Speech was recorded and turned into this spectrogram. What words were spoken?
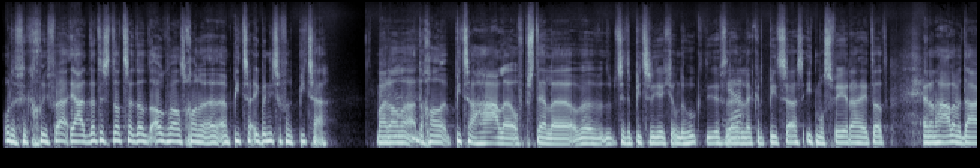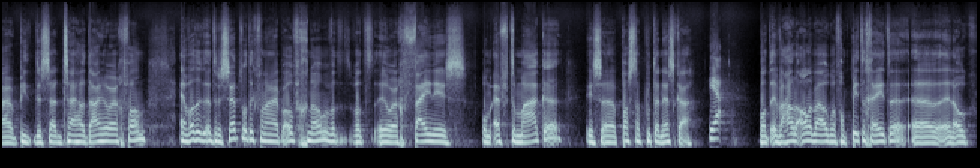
Oh, dat vind ik een goede vraag. Ja, dat is dat ze dat ook wel eens gewoon een, een pizza. Ik ben niet zo van de pizza. Maar dan, Ah. eh, dan gewoon pizza halen of bestellen. Er zit een pizzerietje om de hoek. Die heeft Ja. hele lekkere pizza's. Itmosfera heet dat. En dan halen we daar... Dus zij, zij houdt daar heel erg van. En wat ik, het recept wat ik van haar heb overgenomen... wat, wat heel erg fijn is om even te maken... is eh, pasta puttanesca. Ja, Want we houden allebei ook wel van pittig eten. eh, en ook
